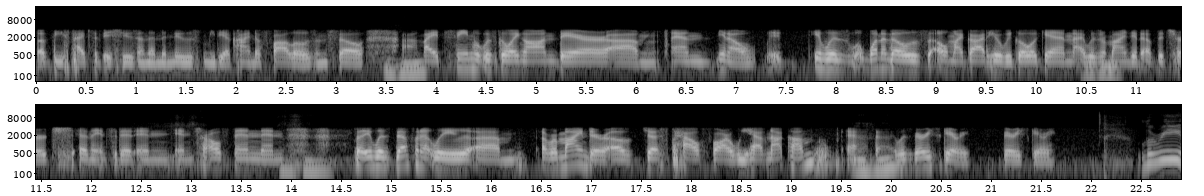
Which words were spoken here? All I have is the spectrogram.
of these types of issues, and then the news media kind of follows. And so, um, I had seen what was going on there, um, and you know, it, it was one of those oh my god here we go again. I was reminded of the church and the incident in in charleston. And so it was definitely um, a reminder of just how far we have not come. And uh, it was very scary very scary. Lurie,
